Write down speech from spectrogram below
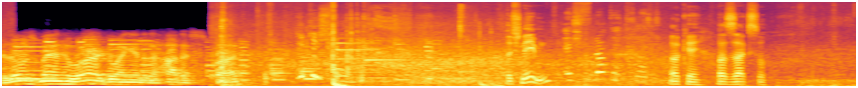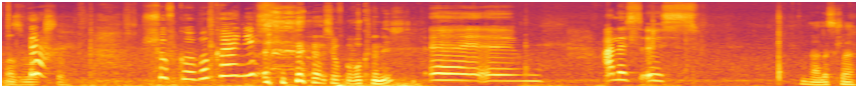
to those men who are going into the hottest spot, Bitte schön. Soll ich nehmen? Ich vlogge gerade. Okay, was sagst du? Was vlogst du? Schufko nicht. Ich hoffe, Wucke nicht. Äh, ähm, alles ist. Alles klar.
